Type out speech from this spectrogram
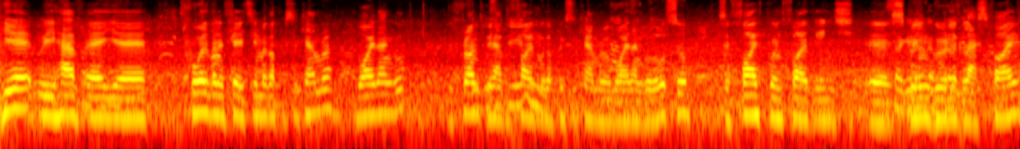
here we have a uh, 12 and a 13 megapixel camera, wide angle. The front we have a 5 megapixel camera, wide angle also. It's a 5.5 inch uh, screen, Gorilla Glass 5.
